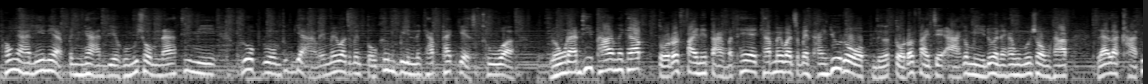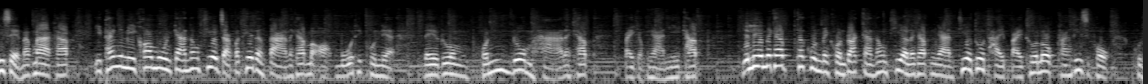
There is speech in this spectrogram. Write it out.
เพราะงานนี้เนี่ยเป็นงานเดียวคุณผู้ชมนะที่มีรวบรวมทุกอย่างเลยไม่ว่าจะเป็นตั๋วเครื่องบินนะครับแพ็กเกจทัวร์ โรงแรมที่พักนะครับตั๋วรถไฟในต่างประเทศครับไม่ว่าจะเป็นทางยุโรป หรือตั๋วรถไฟ JR ก็มีด้วยนะครับคุณผู้ชมครับ และราคาพิเศษมากๆครับอีกทั้งยังมีข้อมูลการท่องเที่ยวจากประเทศต่างๆนะครับมาออกบูธให้คุณเนี่ยได้ร่วมพ้นร่วมหานะครับไปกับงานนี้ครับอย่าลืมนะครับถ้าคุณเป็นคนรักการท่องเที่ยวนะครับงานเที่ยวทั่วไทยไปทั่วโลกครั้งที่ 16 คุณ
